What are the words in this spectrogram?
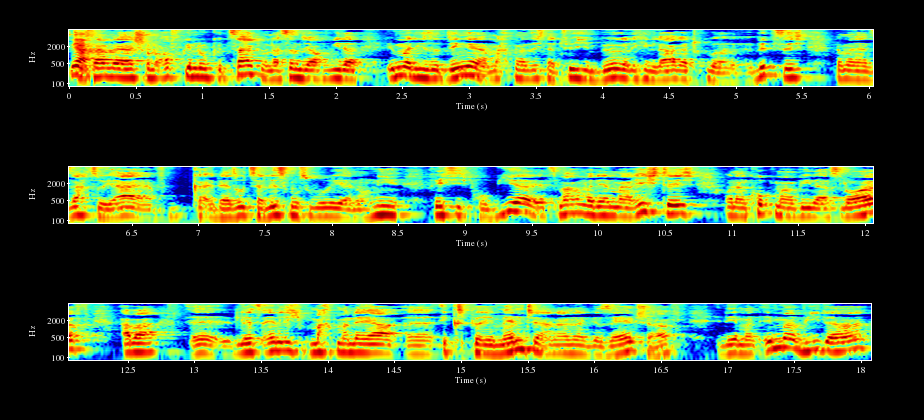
Ja. Das haben wir ja schon oft genug gezeigt und das sind ja auch wieder immer diese Dinge, da macht man sich natürlich im bürgerlichen Lager drüber witzig, wenn man dann sagt, so ja, der Sozialismus wurde ja noch nie richtig probiert, jetzt machen wir den mal richtig und dann gucken wir, wie das läuft. Aber äh, letztendlich macht man da ja äh, Experimente an einer Gesellschaft, indem man immer wieder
